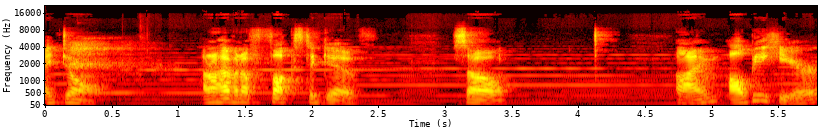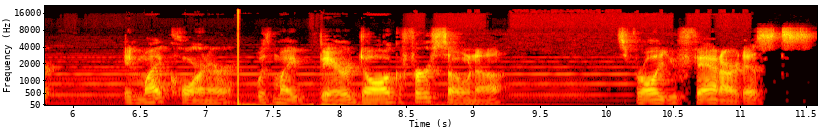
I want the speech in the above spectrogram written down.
I don't. I don't have enough fucks to give. So i'm i'll be here in my corner with my bear dog fursona it's for all you fan artists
